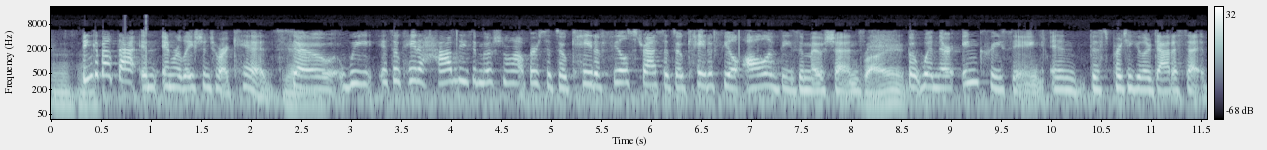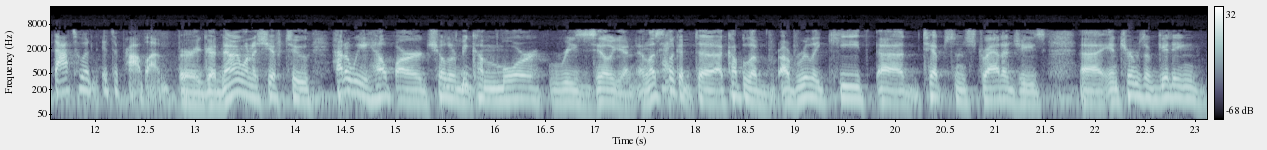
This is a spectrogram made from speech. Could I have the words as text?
Mm-hmm. Think about that in, in relation to our kids. Yeah. So we it's okay to have these emotional outbursts. It's okay to feel stress. It's okay to feel all of these emotions. Right. But when they're increasing in this particular data set, that's when it's a problem. Very good. Now I want to shift to how do we help our children become more resilient? And let's Okay. look at uh, a couple of, of really key uh, tips and strategies uh, in terms of getting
